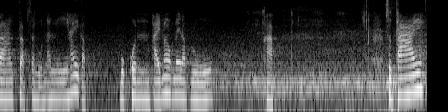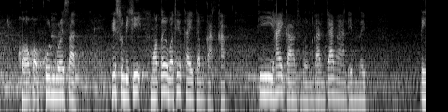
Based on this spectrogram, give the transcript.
การสนับสนุนอันนี้ให้กับ บุคคลภายนอกได้รับรู้ครับ สุดท้ายขอขอบคุณบริษัทมิตซูบิชิมอเตอร์ประเทศไทยจำกัดครับ ที่ให้การสนับสนุนการจ้างงานเอ็มในปี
